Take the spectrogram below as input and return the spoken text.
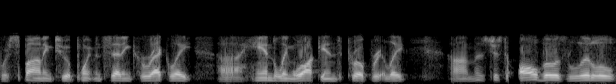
responding to appointment setting correctly, uh handling walk-ins appropriately. Um there's just all those little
